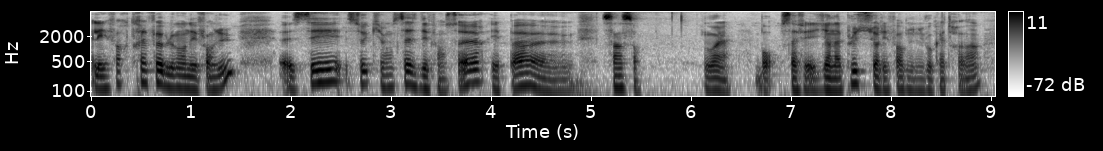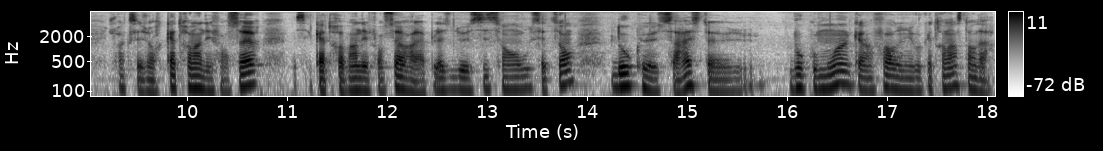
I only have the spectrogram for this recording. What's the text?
Les forts très faiblement défendus, euh, c'est ceux qui ont 16 défenseurs et pas 500. Euh, voilà. Bon, ça fait, il y en a plus sur les forts du niveau 80. Je crois que c'est genre 80 défenseurs. Mais c'est 80 défenseurs à la place de 600 ou 700. Donc euh, ça reste beaucoup moins qu'un fort de niveau 80 standard.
